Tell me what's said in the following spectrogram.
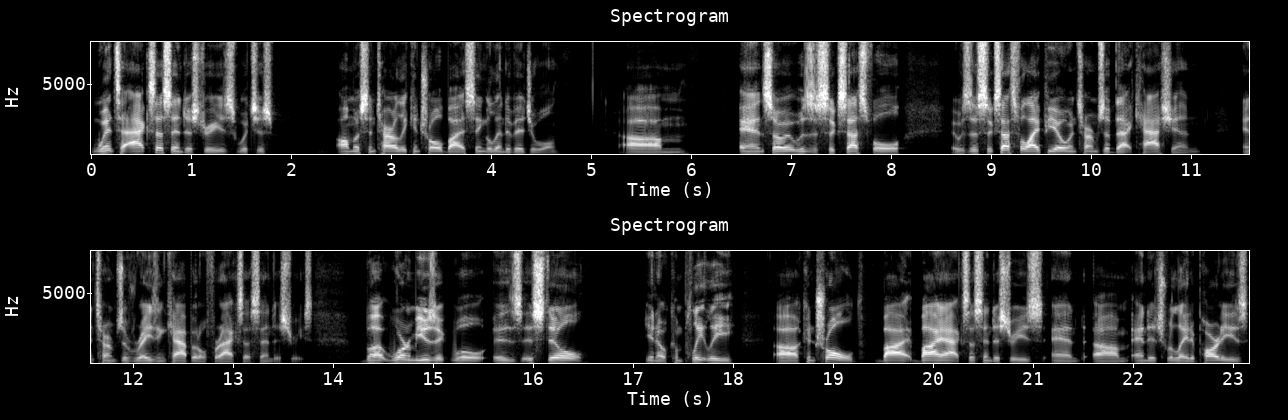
went to Access Industries, which is almost entirely controlled by a single individual. Um, and so it was a successful it was a successful IPO in terms of that cash in in terms of raising capital for Access Industries. But Warner Music will is is still you know completely uh, controlled by by Access Industries and um, and its related parties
